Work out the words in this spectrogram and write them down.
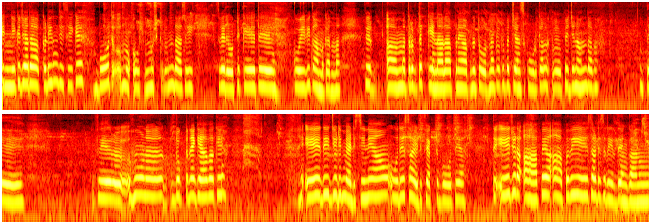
ਇੰਨੀ ਕੁ ਜ਼ਿਆਦਾ ਆਕੜੀ ਹੁੰਦੀ ਸੀ ਕਿ ਬਹੁਤ ਮੁ- ਮੁਸ਼ਕਲ ਹੁੰਦਾ ਸੀ ਸਵੇਰੇ ਉੱਠ ਕੇ ਤੇ ਕੋਈ ਵੀ ਕੰਮ ਕਰਨਾ। ਫਿਰ ਮਤਲਬ ਧੱਕੇ ਨਾਲ ਆਪਣੇ ਆਪ ਨੂੰ ਤੋਰਨਾ ਕਿਉਂਕਿ ਬੱਚਿਆਂ ਨੂੰ ਸਕੂਲ ਕੱਲ ਭੇਜਣਾ ਹੁੰਦਾ ਵਾ। ਤੇ ਫਿਰ ਹੁਣ ਡਾਕਟਰ ਨੇ ਕਿਹਾ ਵਾ ਕਿ ਇਹਦੀ ਜਿਹੜੀ ਮੈਡੀਸਿਨ ਆ, ਉਹਦੇ ਸਾਈਡ ਇਫੈਕਟ ਬਹੁਤ ਆ। ਤੇ ਇਹ ਜਿਹੜਾ ਆਪ ਆ, ਆਪ ਵੀ ਇਹ ਸਾਡੇ ਸਰੀਰ ਦੇ ਅੰਗਾਂ ਨੂੰ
